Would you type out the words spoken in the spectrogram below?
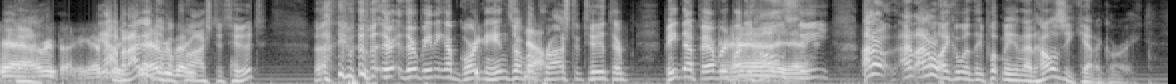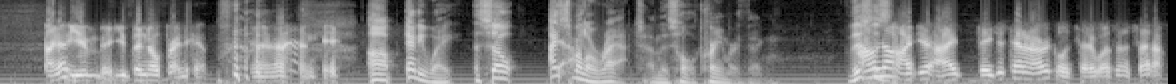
Yeah, Yeah. everybody, everybody. Yeah, but I didn't have a prostitute. they're, they're beating up Gordon Hintz over a No. prostitute. They're beating up everybody. Yeah, Halsey. I don't. I, I don't like it when they put me in that Halsey category. I know, you, you've been no friend to him. Uh, I mean, Uh, anyway, so I smell a rat on this whole Kramer thing. This I don't is know. I, did- I, they just had an article that said it wasn't a setup.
